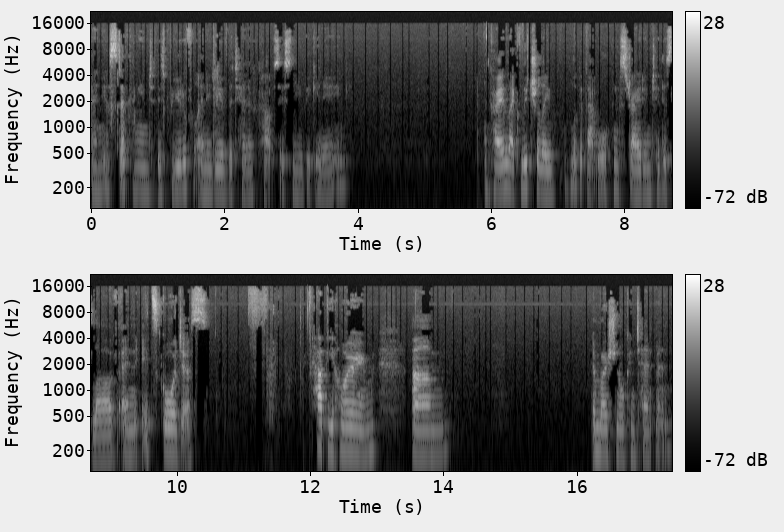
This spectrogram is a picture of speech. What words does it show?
and you're stepping into this beautiful energy of the Ten of Cups, this new beginning. Okay, like literally, look at that, walking straight into this love, and it's gorgeous. Happy home, um, emotional contentment.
